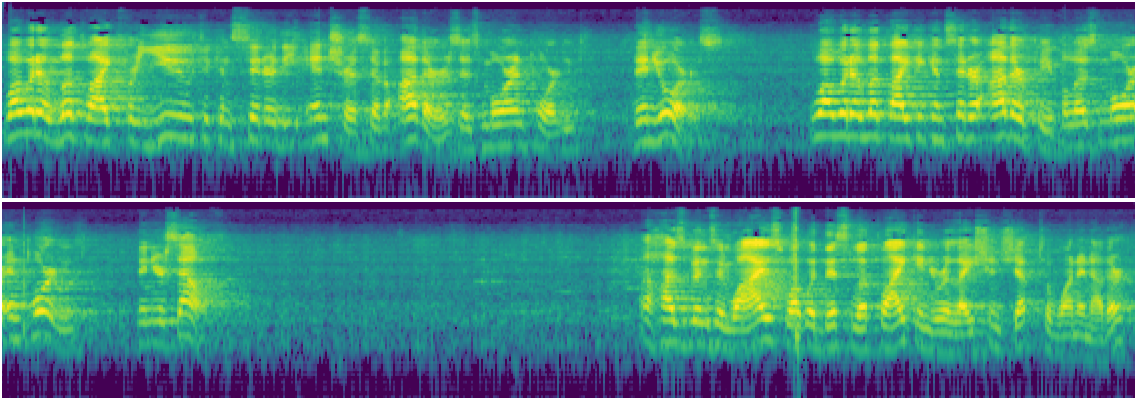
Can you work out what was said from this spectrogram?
What would it look like for you to consider the interests of others as more important than yours? What would it look like to consider other people as more important than yourself? Uh, husbands and wives, what would this look like in your relationship to one another?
